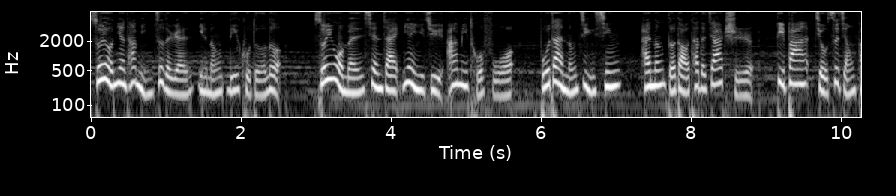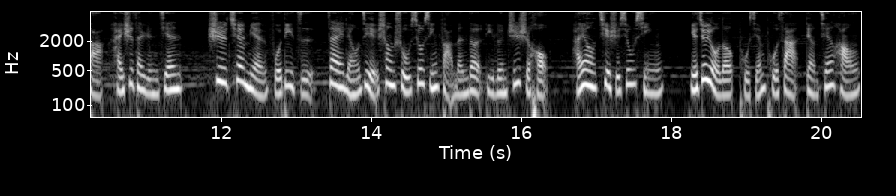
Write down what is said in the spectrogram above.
所有念他名字的人也能离苦得乐，所以我们现在念一句阿弥陀佛，不但能静心，还能得到他的加持。第八、九次讲法还是在人间，是劝勉佛弟子在了解上述修行法门的理论知识后，还要切实修行，也就有了普贤菩萨两千行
